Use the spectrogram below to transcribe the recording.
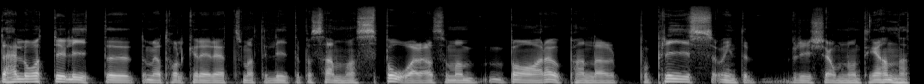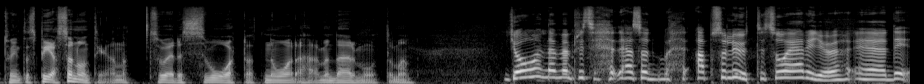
Det här låter ju lite, om jag tolkar det rätt, som att det är lite på samma spår. Alltså man bara upphandlar på pris och inte bryr sig om någonting annat och inte spesar någonting annat. Så är det svårt att nå det här. Men däremot om man Ja, nej men precis. Alltså, absolut, så är det ju. Eh, det,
